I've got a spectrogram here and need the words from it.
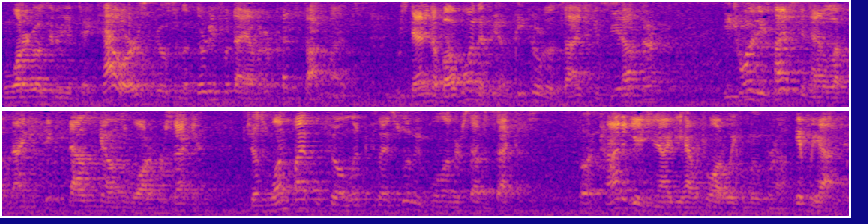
When water goes into the intake towers, it goes into 30 foot diameter penstock pipes. We're standing above one. If you peek over the sides, you can see it out there. Each one of these pipes can handle up to 96,000 gallons of water per second. Just one pipe will fill an Olympic-sized swimming pool in under seven seconds. So it kind of gives you an idea how much water we can move around, if we have to.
